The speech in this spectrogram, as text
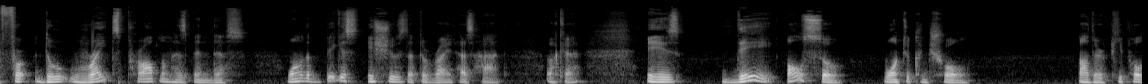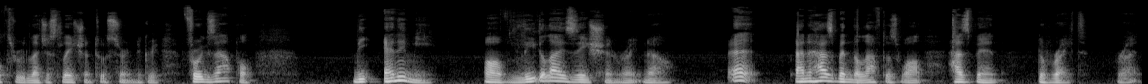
for the right's problem has been this one of the biggest issues that the right has had, okay, is they also want to control other people through legislation to a certain degree. For example, the enemy of legalization right now, and, and it has been the left as well, has been the right, right?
